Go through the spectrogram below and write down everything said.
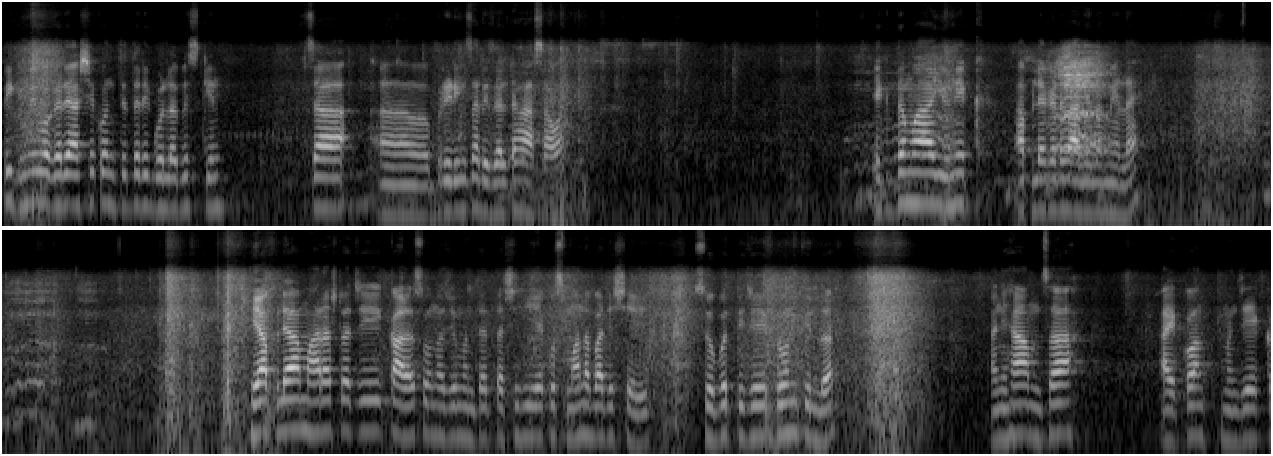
पिग्मी वगैरे असे कोणते तरी गुलाबी स्किनचा ब्रीडिंगचा रिझल्ट हा असावा. एकदम हा युनिक आपल्याकडे आलेला मेल आहे. हे आपल्या महाराष्ट्राची काळं सोनं जे म्हणतात तशी ही एक उस्मानाबादी शेळी. सोबत तिचे दोन पिल्लं. आणि हा आमचा आयकॉन म्हणजे एक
